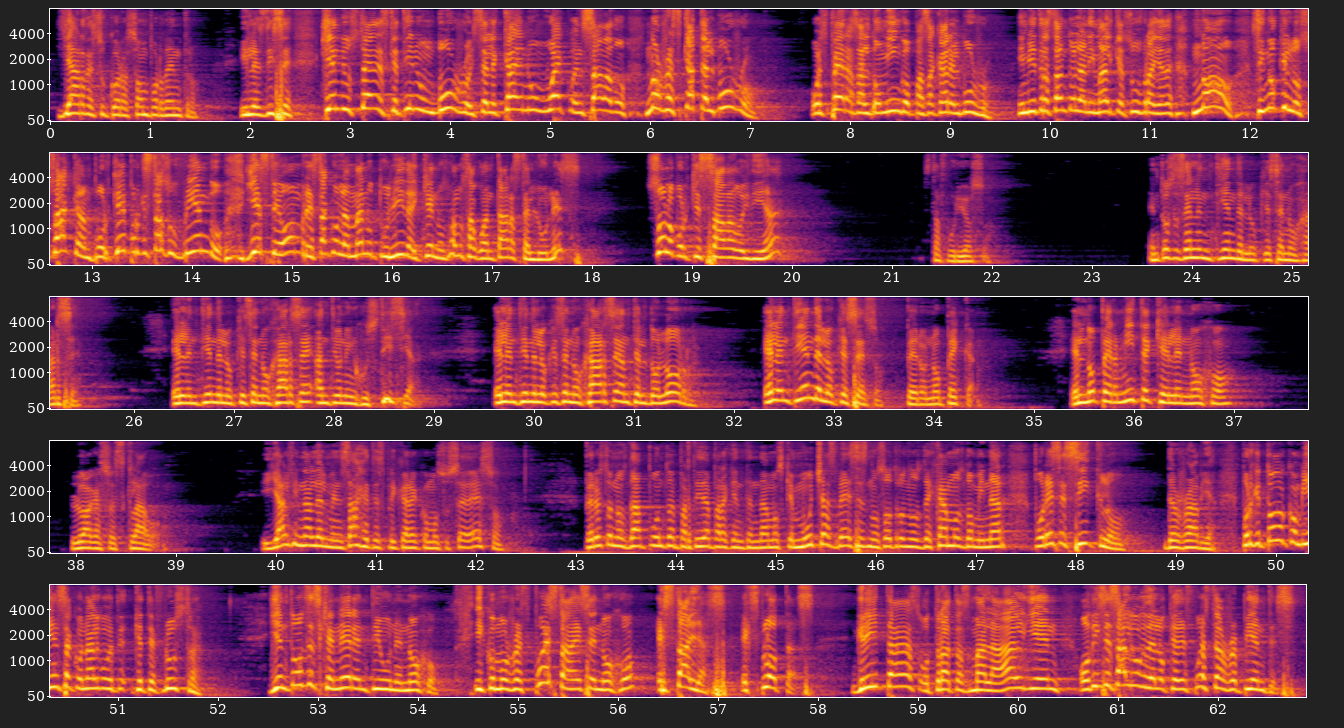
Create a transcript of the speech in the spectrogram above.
Y arde su corazón por dentro y les dice, ¿quién de ustedes que tiene un burro y se le cae en un hueco en sábado no rescata el burro? ¿O esperas al domingo para sacar el burro? Y mientras tanto el animal que sufra ya... No, sino que lo sacan. ¿Por qué? Porque está sufriendo. Y este hombre está con la mano tullida. ¿Y qué? ¿Nos vamos a aguantar hasta el lunes? ¿Solo porque es sábado hoy día? Está furioso. Entonces él entiende lo que es enojarse. Él entiende lo que es enojarse ante una injusticia. Él entiende lo que es enojarse ante el dolor. Él entiende lo que es eso, pero no peca. Él no permite que el enojo lo haga su esclavo. Y ya al final del mensaje te explicaré cómo sucede eso. Pero esto nos da punto de partida para que entendamos que muchas veces nosotros nos dejamos dominar por ese ciclo de rabia. Porque todo comienza con algo que te, frustra. Y entonces genera en ti un enojo. Y como respuesta a ese enojo, estallas, explotas gritas o tratas mal a alguien o dices algo de lo que después te arrepientes.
